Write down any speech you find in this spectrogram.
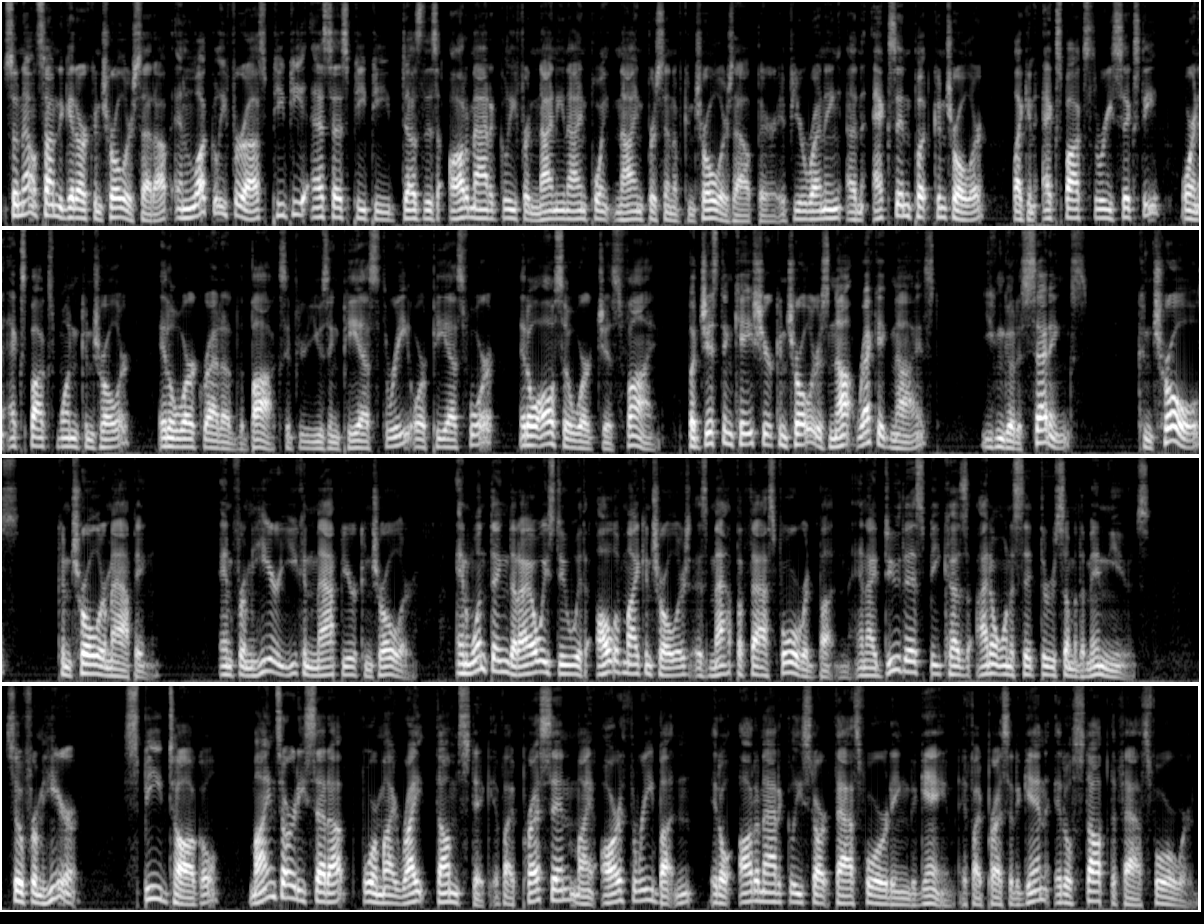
So now it's time to get our controller set up, and luckily for us, PPSSPP does this automatically for 99.9% .9 of controllers out there. If you're running an X input controller, like an Xbox 360 or an Xbox One controller, it'll work right out of the box. If you're using PS3 or PS4, it'll also work just fine. But just in case your controller is not recognized, you can go to Settings, Controls, Controller Mapping. And from here, you can map your controller. And one thing that I always do with all of my controllers is map a fast forward button. And I do this because I don't want to sit through some of the menus. So from here, speed toggle, mine's already set up for my right thumbstick. If I press in my R3 button, it'll automatically start fast forwarding the game. If I press it again, it'll stop the fast forward.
